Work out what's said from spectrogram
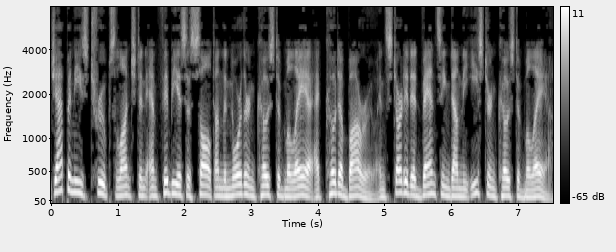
Japanese troops launched an amphibious assault on the northern coast of Malaya at Kota Bharu and started advancing down the eastern coast of Malaya.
